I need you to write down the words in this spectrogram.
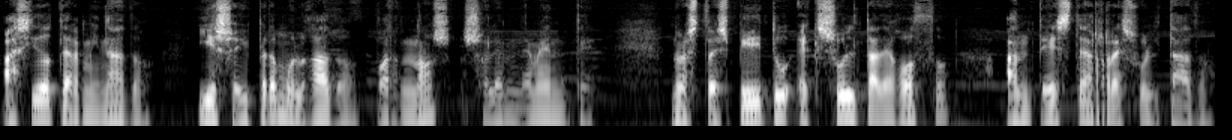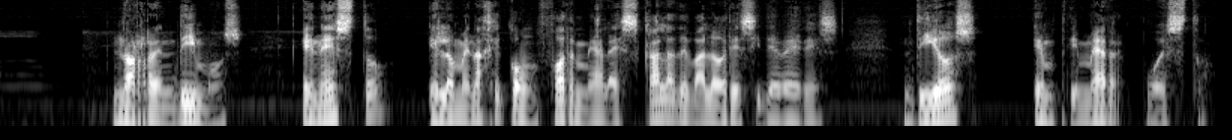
ha sido terminado y es hoy promulgado por nos solemnemente. Nuestro espíritu exulta de gozo ante este resultado. Nos rendimos en esto el homenaje conforme a la escala de valores y deberes, Dios en primer puesto,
